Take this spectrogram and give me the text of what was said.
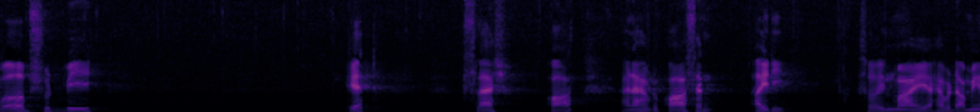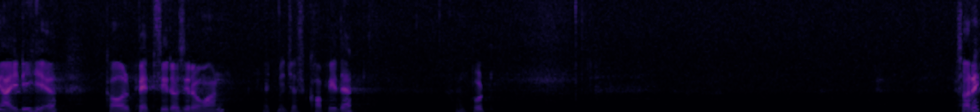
verb should be get slash path, and I have to pass an ID. So in my, I have a dummy ID here called pet001. Let me just copy that and put. Sorry?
